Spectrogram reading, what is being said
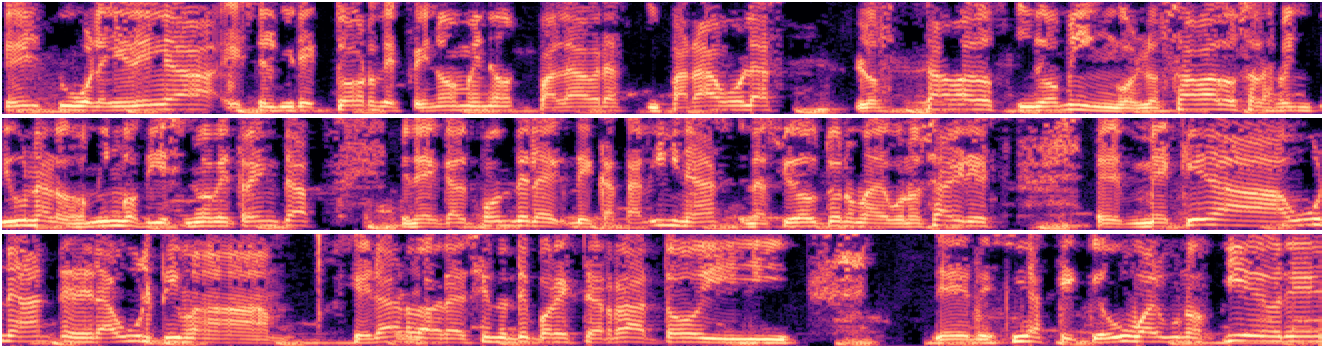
Él tuvo la idea, es el director de Fenómenos, Palabras y Parábolas los sábados y domingos. Los sábados a las 21, los domingos 19.30 en el galpón de, Catalinas, en la Ciudad Autónoma de Buenos Aires. Eh, me queda una antes de la última, Gerardo, agradeciéndote por este rato y decías que, que, hubo algunos quiebres,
